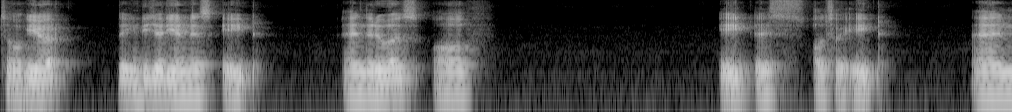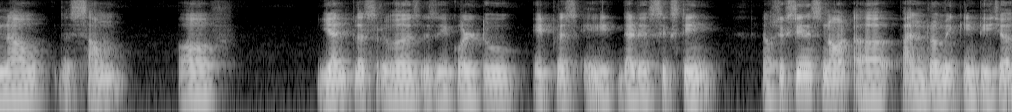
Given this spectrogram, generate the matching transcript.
So here the integer n is 8 and the reverse of 8 is also 8 and now the sum of n plus reverse is equal to 8 plus 8 that is 16 now 16 is not a palindromic integer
